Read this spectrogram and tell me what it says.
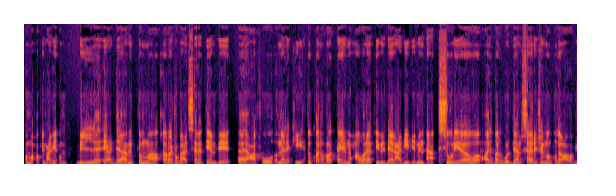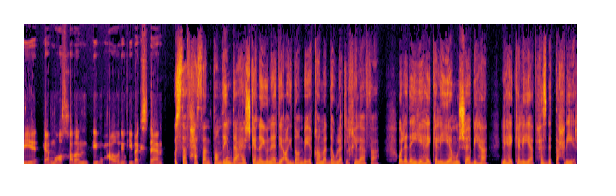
ثم حكم عليهم بالإعدام ثم خرجوا بعد سنتين بعفو ملكي. تكررت هذه المحاولات في بلدان عديدة منها سوريا وأيضا بلدان خارج المنطقة العربية. كان مؤخرا في محاولة في باكستان. أستاذ حسن تنظيم داعش كان ينادي أيضا بإقامة دولة الخلافة. ولديه هيكلية مشابهة لهيكلية حزب التحرير.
